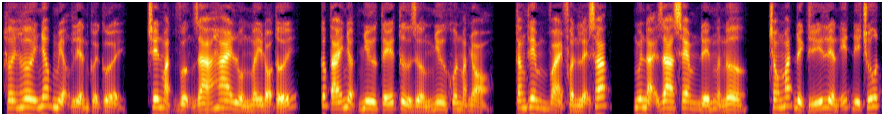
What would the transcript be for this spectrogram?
hơi hơi nhấp miệng liền cười cười, trên mặt vượng ra hai luồng mây đỏ tới, cấp tái nhật như tế từ giường như khuôn mặt nhỏ, tăng thêm vài phần lệ sắc, nguyên đại gia xem đến ngẩn ngơ, trong mắt địch ý liền ít đi chút.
